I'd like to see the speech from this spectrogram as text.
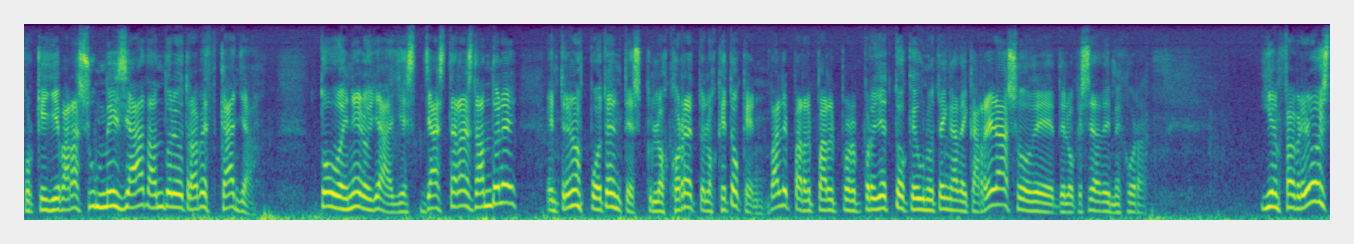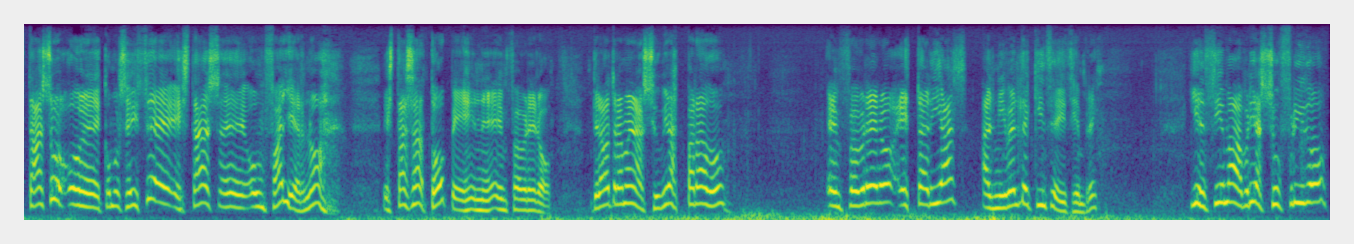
porque llevarás un mes ya dándole otra vez caña. Todo enero ya, ya estarás dándole entrenos potentes, los correctos, los que toquen, ¿vale? Para, el proyecto que uno tenga de carreras o de, lo que sea de mejora. Y en febrero estás, eh, como se dice, estás eh, on fire, ¿no? estás a tope en, febrero. De la otra manera, si hubieras parado, en febrero estarías al nivel del 15 de diciembre. Y encima habrías sufrido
